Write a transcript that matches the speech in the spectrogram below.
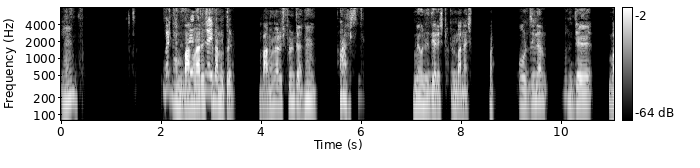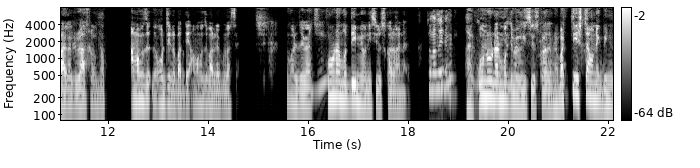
হুম বাট বাংলা রেস্টুরেন্ট আমি করি বাংলা রেস্টুরেন্টে হুম মেয়নিজ দিয়ে রেস্টুরেন্ট বানায় বাট অরিজিনাল যে বার্গারগুলো আসলে আমার যে অরিজিনাল বাদ দিয়ে আমার যে বার্গারগুলো আছে তোমার জায়গায় কোনোটার মধ্যেই মেয়নিজ ইউজ করা হয় না হ্যাঁ কোনোটার মধ্যে মেয়নিজ ইউজ করা যাবে না। বাট টেস্টটা অনেক ভিন্ন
